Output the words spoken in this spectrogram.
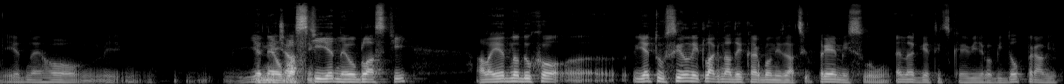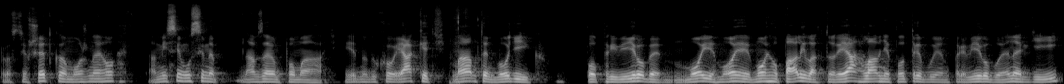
jedného, jednej, jednej časti, oblasti. jednej oblasti, ale jednoducho e, je tu silný tlak na dekarbonizáciu priemyslu, energetickej výroby, dopravy, proste všetko možného a my si musíme navzájom pomáhať. Jednoducho, ja keď mám ten vodík pri výrobe moje, moje, môjho paliva, ktoré ja hlavne potrebujem pre výrobu energií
